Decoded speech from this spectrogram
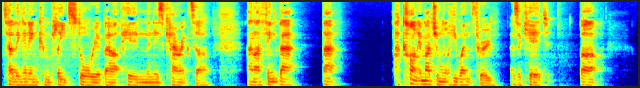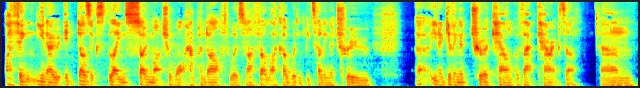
telling an incomplete story about him and his character, and I think that that I can't imagine what he went through as a kid, but I think you know it does explain so much of what happened afterwards, and I felt like I wouldn't be telling a true, uh, you know, giving a true account of that character. because um,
